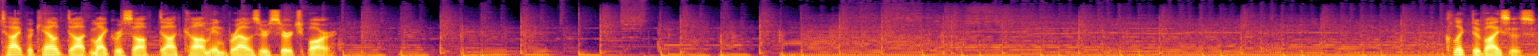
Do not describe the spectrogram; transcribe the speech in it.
Type account.microsoft.com in browser search bar. Click Devices.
